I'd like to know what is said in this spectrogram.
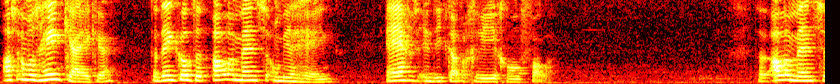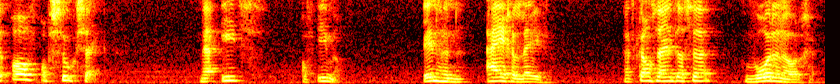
Als we om ons heen kijken, dan denk ik ook dat alle mensen om je heen ergens in die categorieën gewoon vallen. Dat alle mensen of op zoek zijn naar iets of iemand in hun eigen leven. Het kan zijn dat ze woorden nodig hebben.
